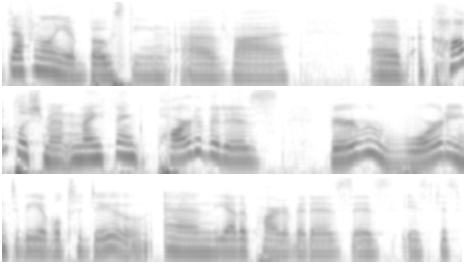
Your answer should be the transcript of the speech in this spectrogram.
definitely a boasting of uh, of accomplishment, and I think part of it is very rewarding to be able to do, and the other part of it is is is just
